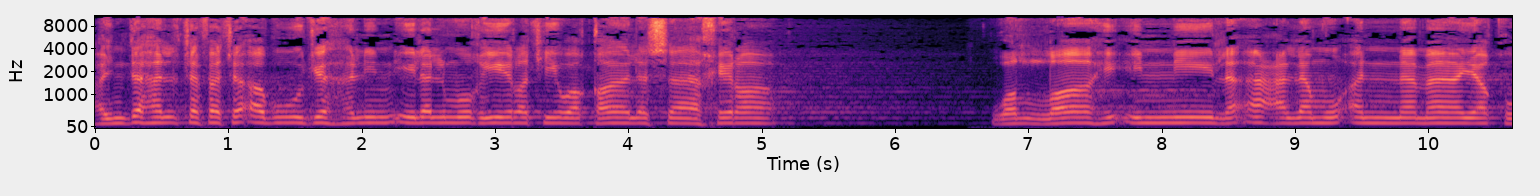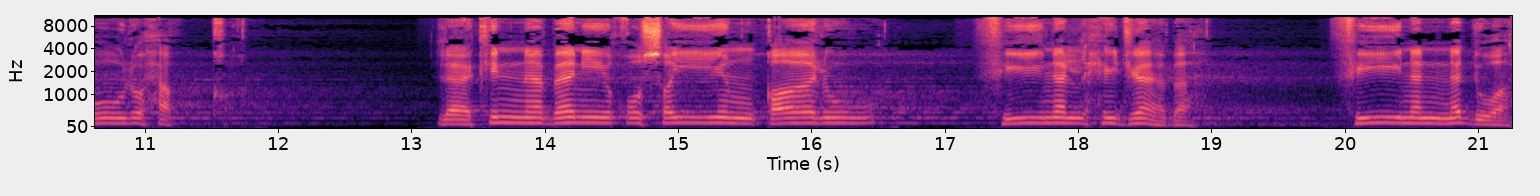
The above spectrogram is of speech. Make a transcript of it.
عندها التفت أبو جهل إلى المغيرة وقال ساخرا والله إني لأعلم أن ما يقول حق. لكن بني قصي قالوا فينا الحجابة فينا الندوة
